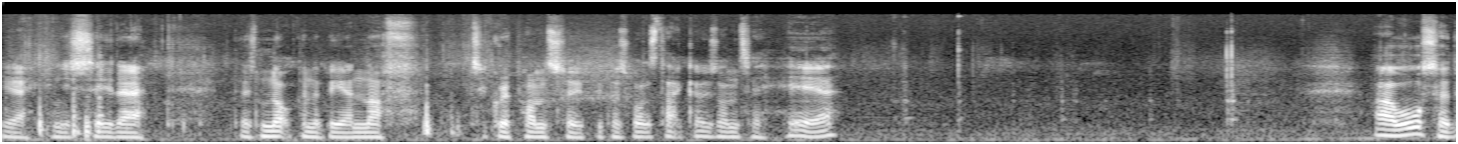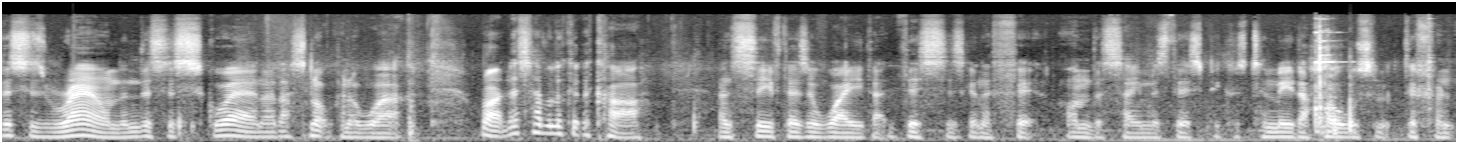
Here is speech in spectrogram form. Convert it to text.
Yeah can you see there? There's not going to be enough to grip onto because once that goes onto here oh also this is round and this is square. Now that's not going to work. Right let's have a look at the car and see if there's a way that this is going to fit on the same as this because to me the holes look different.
